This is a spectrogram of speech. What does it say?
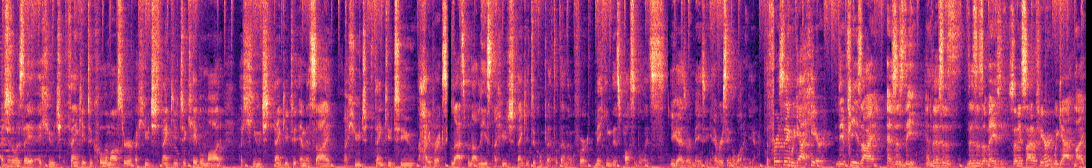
I just want to say a huge thank you to Cooler Master, a huge thank you to Cable Mod, a huge thank you to MSI, a huge thank you to HyperX. Last but not least, a huge thank you to Completo Denovo for making this possible. It's you guys are amazing, every single one of you. The first thing we got here, the PCI SSD, and this is this is amazing. So inside of here we got like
